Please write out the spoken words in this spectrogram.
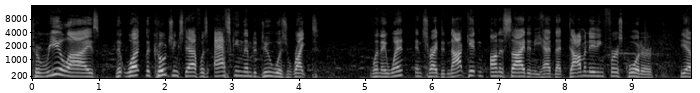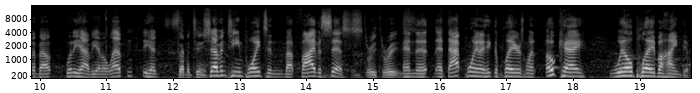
to realize that what the coaching staff was asking them to do was right. When they went and tried to not get on his side, and he had that dominating first quarter, he had about what do he have? He had 11. He had 17. 17 points and about five assists. Three threes. And the, at that point, I think the players went, okay, we'll play behind him.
